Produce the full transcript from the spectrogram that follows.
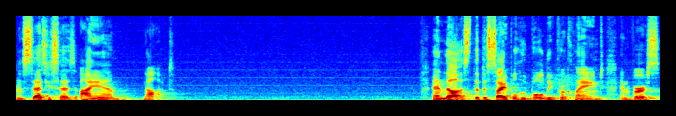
Instead, he says, I am not. And thus, the disciple who boldly proclaimed in verse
